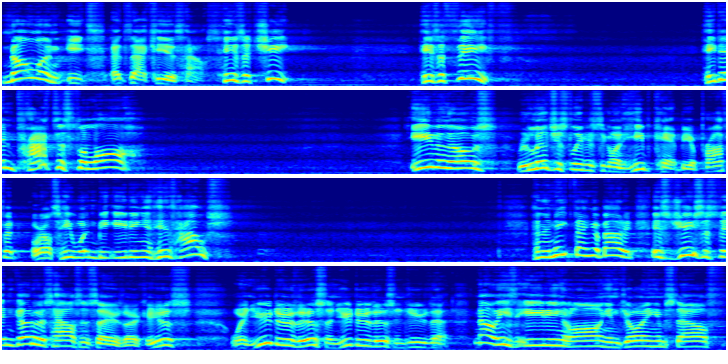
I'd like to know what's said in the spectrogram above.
No one eats at Zacchaeus' house. He's a cheat. He's a thief. He didn't practice the law. Even those religious leaders are going, he can't be a prophet, or else he wouldn't be eating in his house. And the neat thing about it is Jesus didn't go to his house and say, Zacchaeus, when you do this and you do this and you do that. No, he's eating along, enjoying himself.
